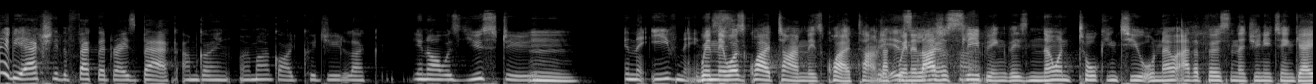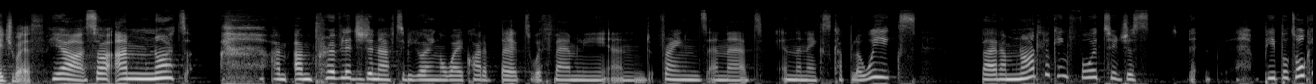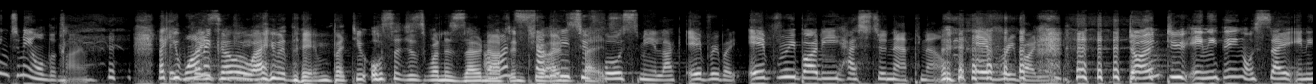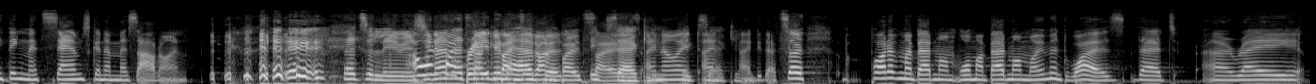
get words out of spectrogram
maybe actually the fact that Ray's back, I'm going. Oh my god, could you like you know I was used to in the evening Mm. When there was quiet time, there's quiet time. There like when Elijah's sleeping, there's no one talking to you or no other person that you need to engage with. Yeah, so I'm not. I'm I'm privileged enough to be going away quite a bit with family and friends and that in the next couple of weeks, but I'm not looking forward to just people talking to me all the time. Like you want to go away with them, but you also just want to zone I out want into your somebody own to space. force me, like everybody. Everybody has to nap now. Everybody. Don't do anything or say anything that Sam's gonna miss out on. That's hilarious. I you know that's bread not gonna buttered on both sides. Exactly. I know I, exactly. I, I do that. So part of my bad mom, well, my bad mom moment was that uh, Ray,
